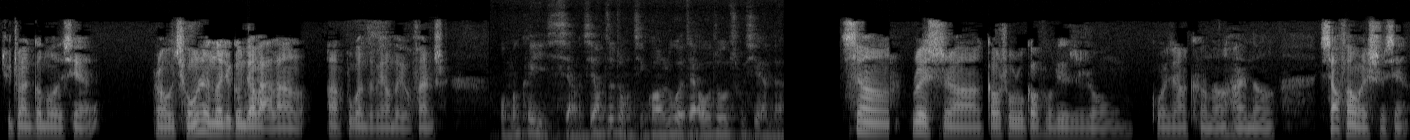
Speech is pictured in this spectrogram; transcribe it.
去赚更多的钱。然后穷人呢就更加摆烂了啊，不管怎么样都有饭吃。我们可以想象这种情况如果在欧洲出现呢？像瑞士啊，高收入高福利的这种国家，可能还能小范围实现，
